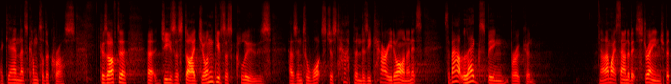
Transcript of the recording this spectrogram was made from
again, let's come to the cross. Because after uh, Jesus died, John gives us clues as into what's just happened as he carried on. And it's, it's about legs being broken. Now, that might sound a bit strange, but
